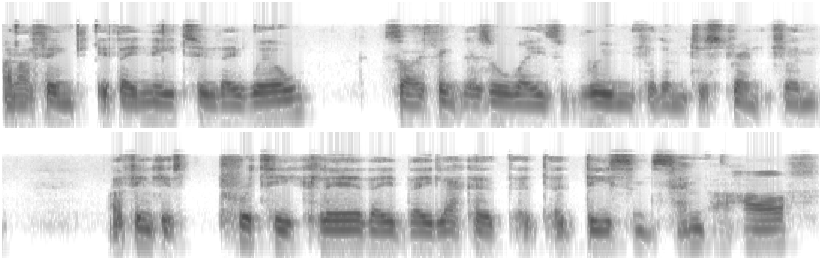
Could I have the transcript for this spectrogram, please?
And I think if they need to, they will. So I think there's always room for them to strengthen. I think it's pretty clear they, they lack a, a, a decent centre half.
